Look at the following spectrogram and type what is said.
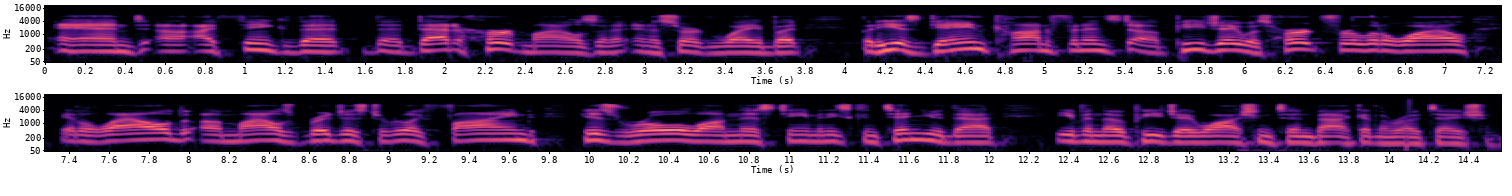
And uh, I think that, that that hurt Miles in a, in a certain way, but but he has gained confidence. Uh, PJ was hurt for a little while. It allowed uh, Miles Bridges to really find his role on this team, and he's continued that even though PJ Washington back in the rotation.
